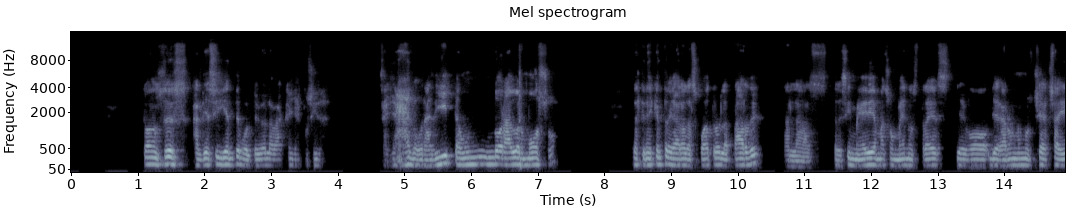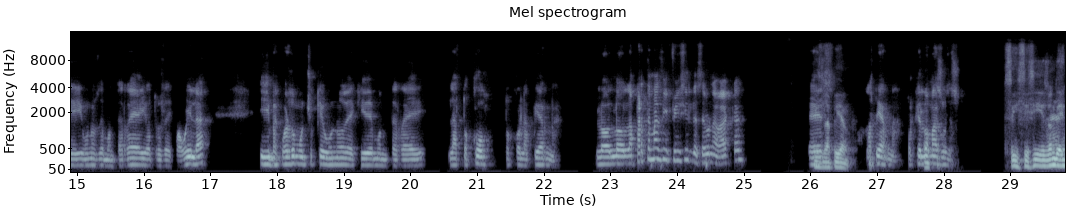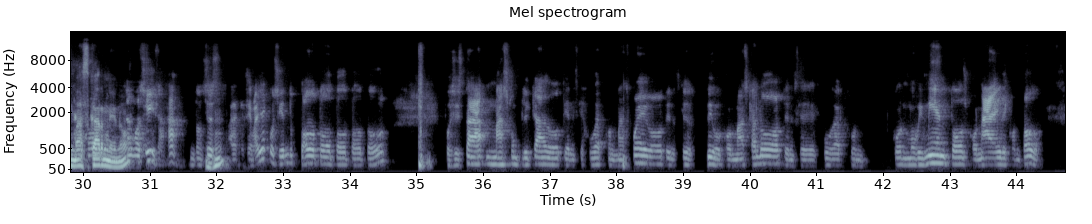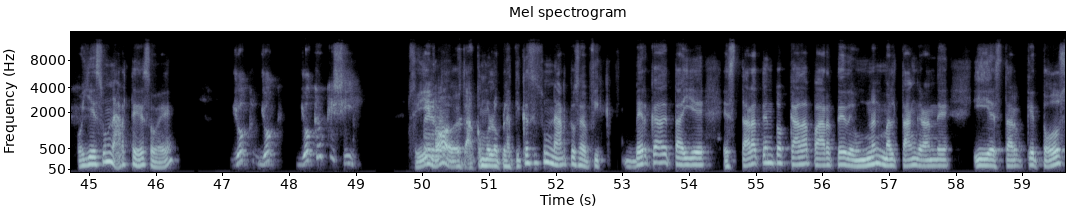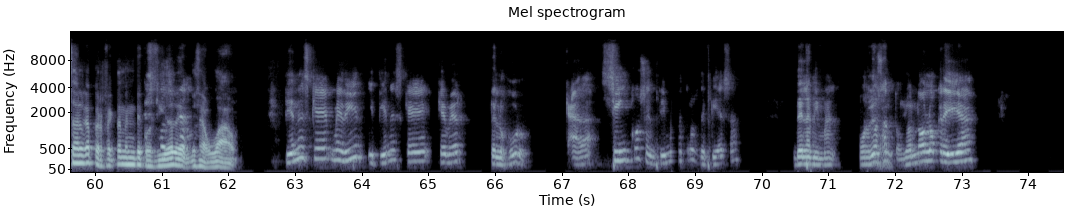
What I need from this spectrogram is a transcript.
Entonces, al día siguiente volteé a la vaca ya cocida. O sea, ya doradita, un dorado hermoso. La tenía que entregar a las 4 de la tarde. A las tres y media, más o menos, tres, llegó, llegaron unos chefs ahí, unos de Monterrey, otros de Coahuila. Y me acuerdo mucho que uno de aquí de Monterrey la tocó, tocó la pierna. Lo, lo, la parte más difícil de ser una vaca Es la pierna. la pierna, porque es lo más grueso. Sí, sí, sí, es donde hay más carne, ¿no? Algo así, ajá. Entonces, Ujú. para que se vaya cociendo todo, todo, todo, todo, todo, pues está más complicado, tienes que jugar con más fuego, tienes que, digo, con más calor, tienes que jugar con, con movimientos, con aire, con todo. Oye, es un arte eso, ¿eh? Yo, yo, yo creo que sí. Sí, Pero- no, o sea, como lo platicas es un arte, o sea, ver cada detalle, estar atento a cada parte de un animal tan grande y estar que todo salga perfectamente cocido de, o sea, wow. Tienes que medir y tienes que, que ver, te lo juro, cada 5 centímetros de pieza del animal. Por Dios santo, yo no lo creía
